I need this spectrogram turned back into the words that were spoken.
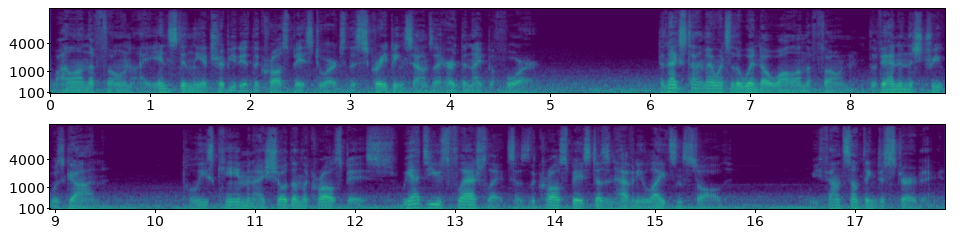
While on the phone, I instantly attributed the crawlspace door to the scraping sounds I heard the night before. The next time I went to the window while on the phone, the van in the street was gone. Police came and I showed them the crawl space. We had to use flashlights as the crawl space doesn't have any lights installed. We found something disturbing.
